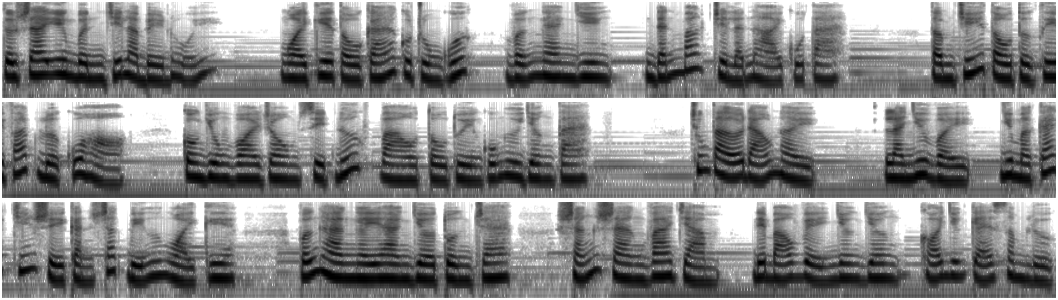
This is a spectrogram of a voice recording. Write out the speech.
Thực ra yên bình chỉ là bề nổi. Ngoài kia tàu cá của Trung Quốc vẫn ngang nhiên đánh bắt trên lãnh hải của ta. Thậm chí tàu thực thi pháp luật của họ còn dùng vòi rồng xịt nước vào tàu thuyền của ngư dân ta. Chúng ta ở đảo này là như vậy nhưng mà các chiến sĩ cảnh sát biển ở ngoài kia vẫn hàng ngày hàng giờ tuần tra, sẵn sàng va chạm để bảo vệ nhân dân khỏi những kẻ xâm lược.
